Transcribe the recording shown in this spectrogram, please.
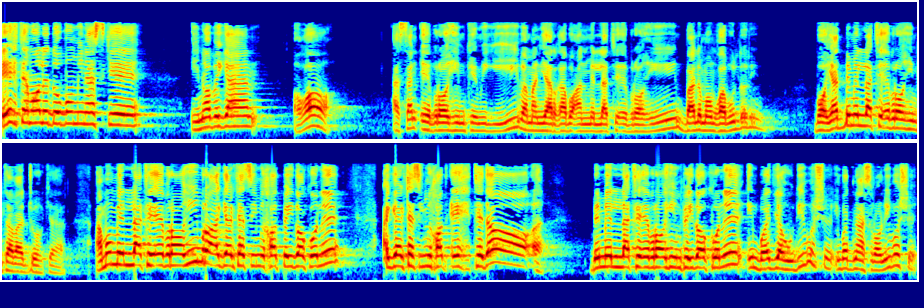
احتمال دوم این است که اینا بگن آقا اصلا ابراهیم که میگی و من یرغب عن ملت ابراهیم؟ بله ما قبول داریم. باید به ملت ابراهیم توجه کرد. اما ملت ابراهیم را اگر کسی می‌خواد پیدا کنه اگر کسی می‌خواد احتداء به ملت ابراهیم پیدا کنه این باید یهودی باشه این باید نصرانی باشه.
